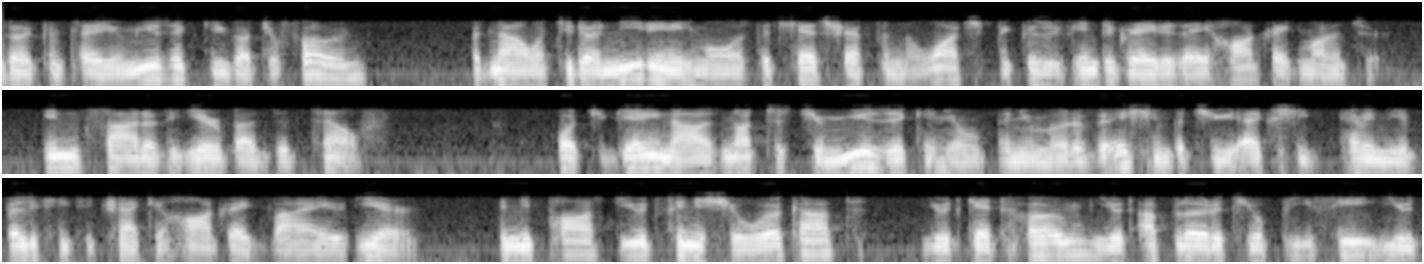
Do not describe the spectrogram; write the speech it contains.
so it can play your music. You've got your phone, but now what you don't need anymore is the chest strap and the watch because we've integrated a heart rate monitor inside of the earbuds itself. What you're getting now is not just your music and your and your motivation, but you actually having the ability to track your heart rate via your ear. In the past, you would finish your workout, you would get home, you'd upload it to your PC, you'd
